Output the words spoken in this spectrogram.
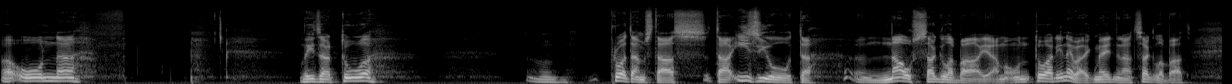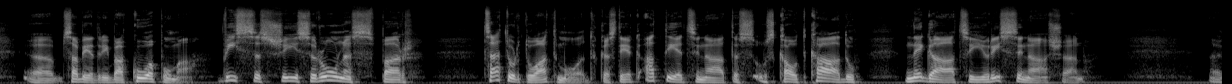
Un, līdz ar to Protams, tās, tā izjūta uh, nav saglabājama, un to arī nevajag mēģināt saglabāt uh, sabiedrībā kopumā. Visas šīs runas par ceturto atmodu, kas tiek attiecinātas uz kaut kādu negāciju risināšanu, uh,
